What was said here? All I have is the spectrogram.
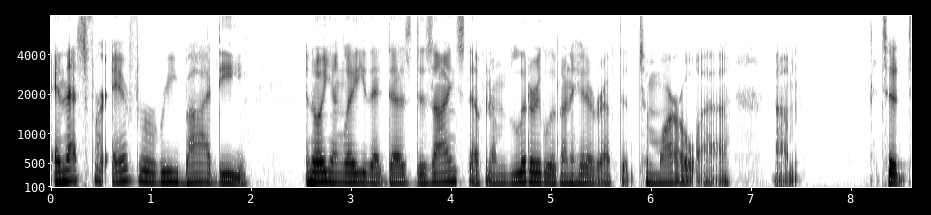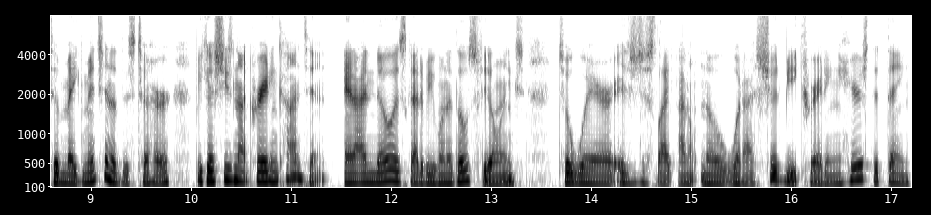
And that's for everybody. I know a young lady that does design stuff, and I'm literally going to hit her up tomorrow uh, um, to, to make mention of this to her because she's not creating content. And I know it's got to be one of those feelings to where it's just like, I don't know what I should be creating. Here's the thing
